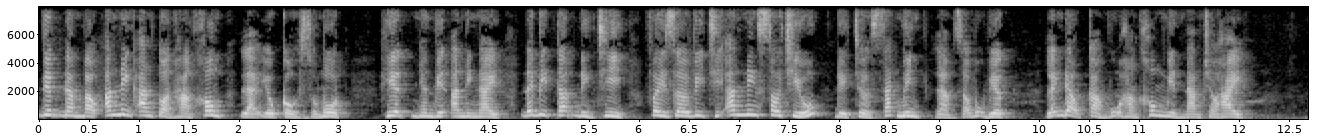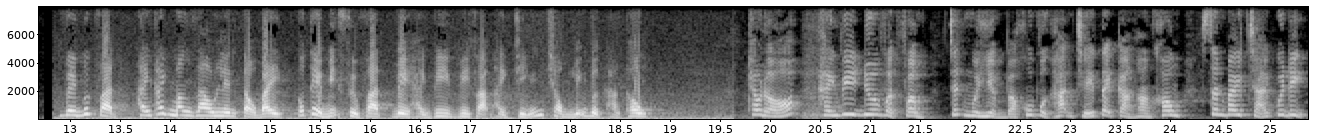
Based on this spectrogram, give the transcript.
việc đảm bảo an ninh an toàn hàng không là yêu cầu số 1. Hiện nhân viên an ninh này đã bị tạm đình chỉ, phải rời vị trí an ninh soi chiếu để chờ xác minh làm rõ vụ việc. Lãnh đạo Cảng vụ Hàng không miền Nam cho hay. Về mức phạt, hành khách mang dao lên tàu bay có thể bị xử phạt về hành vi vi phạm hành chính trong lĩnh vực hàng không. Theo đó, hành vi đưa vật phẩm, chất nguy hiểm vào khu vực hạn chế tại cảng hàng không, sân bay trái quy định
